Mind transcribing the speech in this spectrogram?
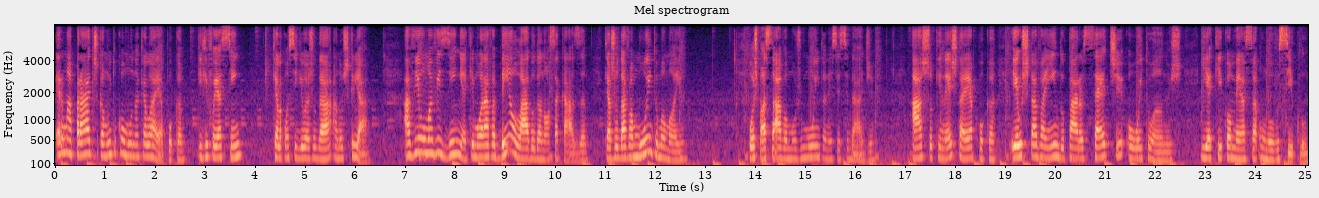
Era uma prática muito comum naquela época e que foi assim que ela conseguiu ajudar a nos criar. Havia uma vizinha que morava bem ao lado da nossa casa, que ajudava muito a mamãe, pois passávamos muita necessidade. Acho que nesta época eu estava indo para os sete ou oito anos e aqui começa um novo ciclo.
